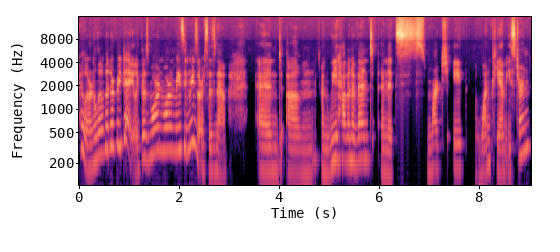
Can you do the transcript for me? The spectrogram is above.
I learn a little bit every day. Like there's more and more amazing resources now. And um, and we have an event and it's March 8th, 1 p.m. Eastern,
